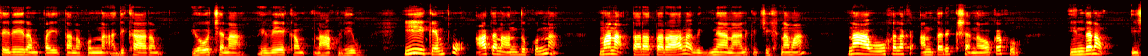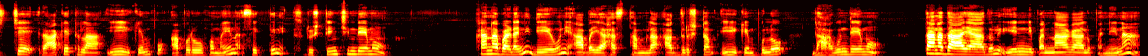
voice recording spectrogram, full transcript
శరీరంపై తనకున్న అధికారం యోచన వివేకం నాకు లేవు. ఈ కెంపు అతను అందుకున్న మన తరతరాల విజ్ఞానానికి చిహ్నమా? నా ఊహల అంతరిక్ష నౌకకు ఇంధనం ఇచ్చే రాకెట్లా ఈ కెంపు అపురూపమైన శక్తిని సృష్టించిందేమో. కనబడని దేవుని అభయహస్తంలా అదృష్టం ఈ కెంపులో దాగుందేమో. తన దాయాదులు ఎన్ని పన్నాగాలు పన్నినా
